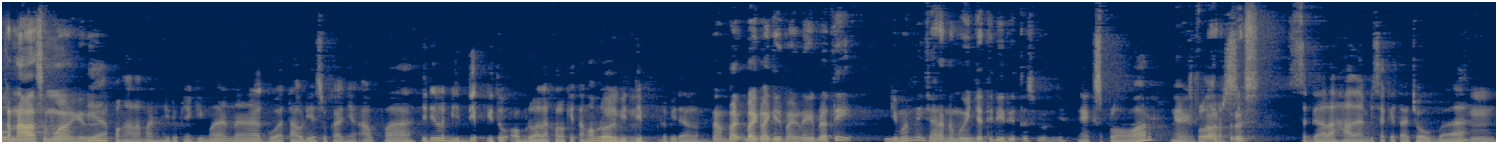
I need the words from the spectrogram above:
kenal semua gitu. iya pengalaman hidupnya gimana gue tahu dia sukanya apa. Jadi lebih deep gitu obrolan kalau kita ngobrol lebih Mm-mm. deep lebih dalam. Nah balik, balik lagi balik lagi. Berarti gimana nih cara nemuin jati diri tuh sebenarnya? nge-explore nge-explore Explore, terus? se- segala hal yang bisa kita coba. Hmm,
